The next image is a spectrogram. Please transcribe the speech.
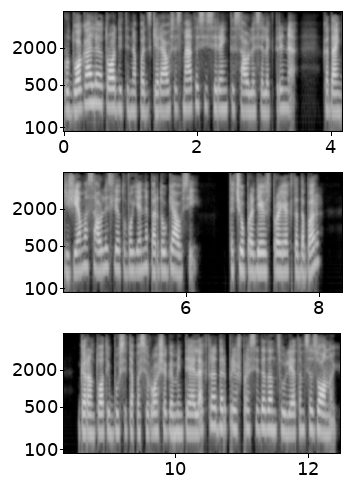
Ruduo gali atrodyti ne pats geriausias metas įsirengti saulės elektrinę, kadangi žiemą saulės Lietuvoje ne per daugiausiai. Tačiau pradėjus projektą dabar, garantuotai būsite pasiruošę gaminti elektrą dar prieš prasidedant saulėtam sezonui.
